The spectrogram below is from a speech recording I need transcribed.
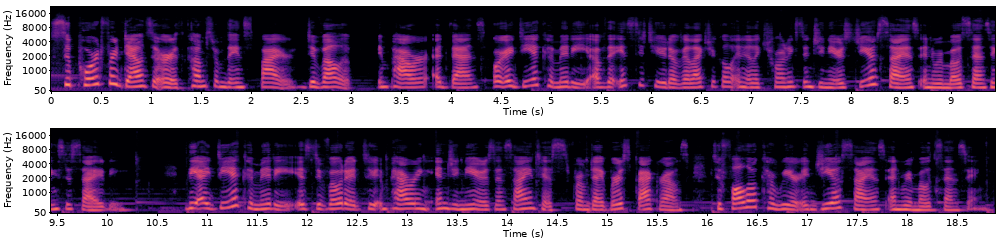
Support for Down to Earth comes from the Inspire, Develop, Empower, Advance, or IDEA Committee of the Institute of Electrical and Electronics Engineers Geoscience and Remote Sensing Society. The IDEA Committee is devoted to empowering engineers and scientists from diverse backgrounds to follow a career in geoscience and remote sensing.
